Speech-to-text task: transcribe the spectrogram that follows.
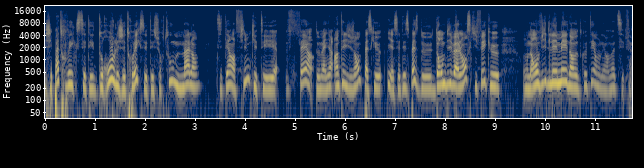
j'ai pas trouvé que c'était drôle. J'ai trouvé que c'était surtout malin. C'était un film qui était fait de manière intelligente parce qu'il y a cette espèce de d'ambivalence qui fait que on a envie de l'aimer d'un autre côté. On est en mode, c'est enfin,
